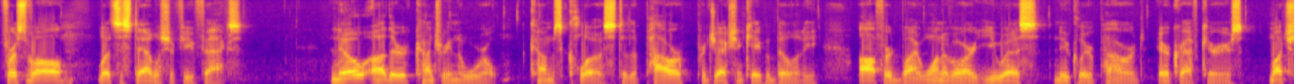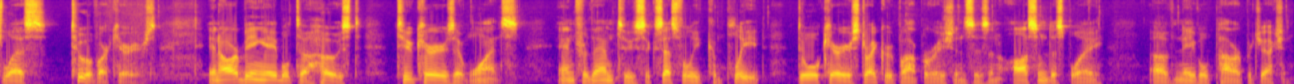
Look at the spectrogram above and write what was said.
First of all, let's establish a few facts. No other country in the world comes close to the power projection capability offered by one of our U.S. nuclear powered aircraft carriers, much less two of our carriers. And our being able to host two carriers at once and for them to successfully complete dual carrier strike group operations is an awesome display of naval power projection.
